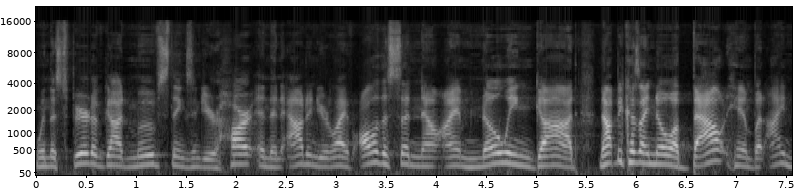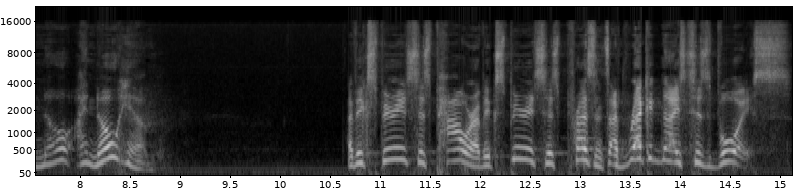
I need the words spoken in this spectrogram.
when the Spirit of God moves things into your heart and then out into your life, all of a sudden now I am knowing God, not because I know about Him, but I know, I know Him. I've experienced His power, I've experienced His presence, I've recognized His voice,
